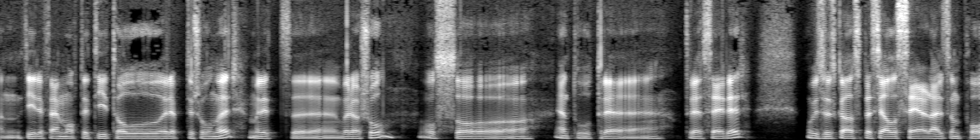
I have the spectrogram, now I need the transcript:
en 4-5-8-10-12 repetisjoner med litt uh, variasjon. Og så en, to, tre, tre, serier. Og hvis du skal spesialisere deg liksom på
